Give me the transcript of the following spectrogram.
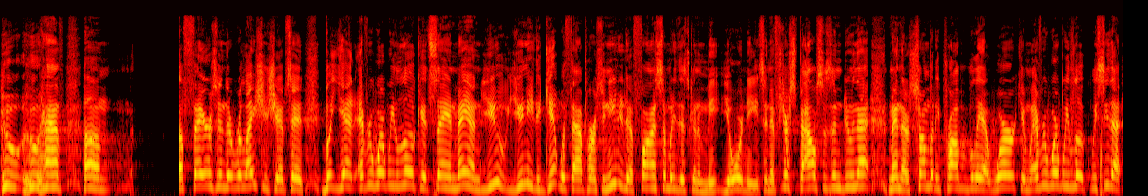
who, who have um, affairs in their relationships. And, but yet, everywhere we look, it's saying, man, you, you need to get with that person. You need to find somebody that's going to meet your needs. And if your spouse isn't doing that, man, there's somebody probably at work. And everywhere we look, we see that.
